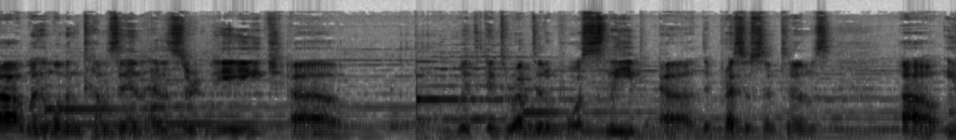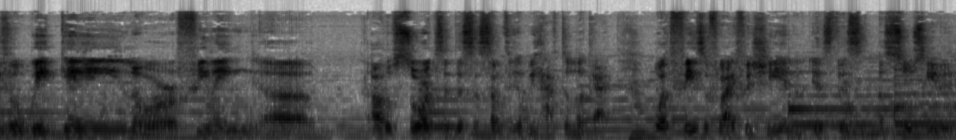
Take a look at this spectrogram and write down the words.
uh, when a woman comes in at a certain age uh, with interrupted or poor sleep, uh, depressive symptoms, uh, either weight gain or feeling uh, out of sorts, that this is something that we have to look at. What phase of life is she in? Is this associated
